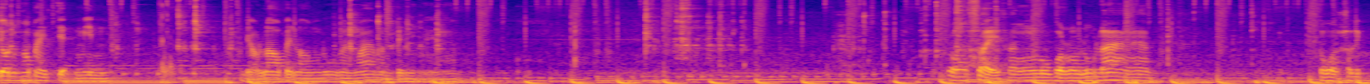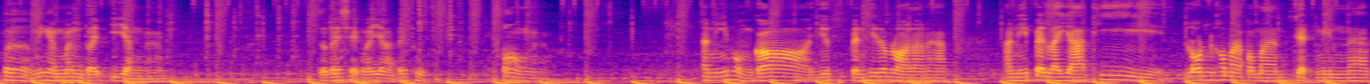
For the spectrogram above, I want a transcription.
ย่นเข้าไป 7 มิล เดี๋ยวเราไปลองดูกันว่ามันเป็นยังไงนะครับ ก็ใส่ทั้งรูบนรูล่างนะครับ ตัวคาลิปเปอร์ ไม่งั้นมันจะเอียงนะครับ จะได้เช็คระยะได้ถูกต้องนะครับ อันนี้ผมก็ยึดเป็นที่เรียบร้อยแล้วนะครับ อันนี้เป็นระยะที่ล่นเข้ามาประมาณ 7 มิลนะครับ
